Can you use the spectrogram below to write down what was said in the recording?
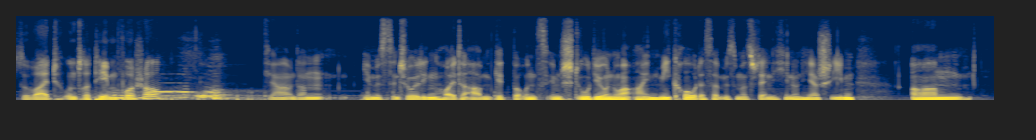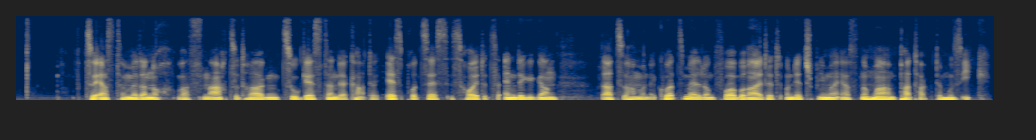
soweit unsere Themenvorschau. Tja, und dann, ihr müsst entschuldigen, heute Abend geht bei uns im Studio nur ein Mikro, deshalb müssen wir es ständig hin und her schieben. Ähm, zuerst haben wir dann noch was nachzutragen zu gestern. Der KTS-Prozess ist heute zu Ende gegangen. Dazu haben wir eine Kurzmeldung vorbereitet und jetzt spielen wir erst nochmal ein paar Takte Musik.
